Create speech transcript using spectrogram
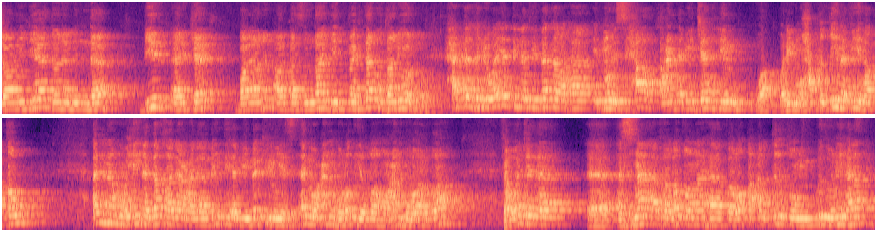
cahiliye döneminde bir erkek bayanın arkasından gitmekten utanıyordu. حتى في الرواية التي ذكرها ابن إسحاق عن أبي جهل وللمحققين فيها قول أنه حين دخل على بيت أبي بكر يسأل عنه رضي الله عنه وأرضاه فوجد آه، أسماء فلطمها فوقع القرط من أذنها.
